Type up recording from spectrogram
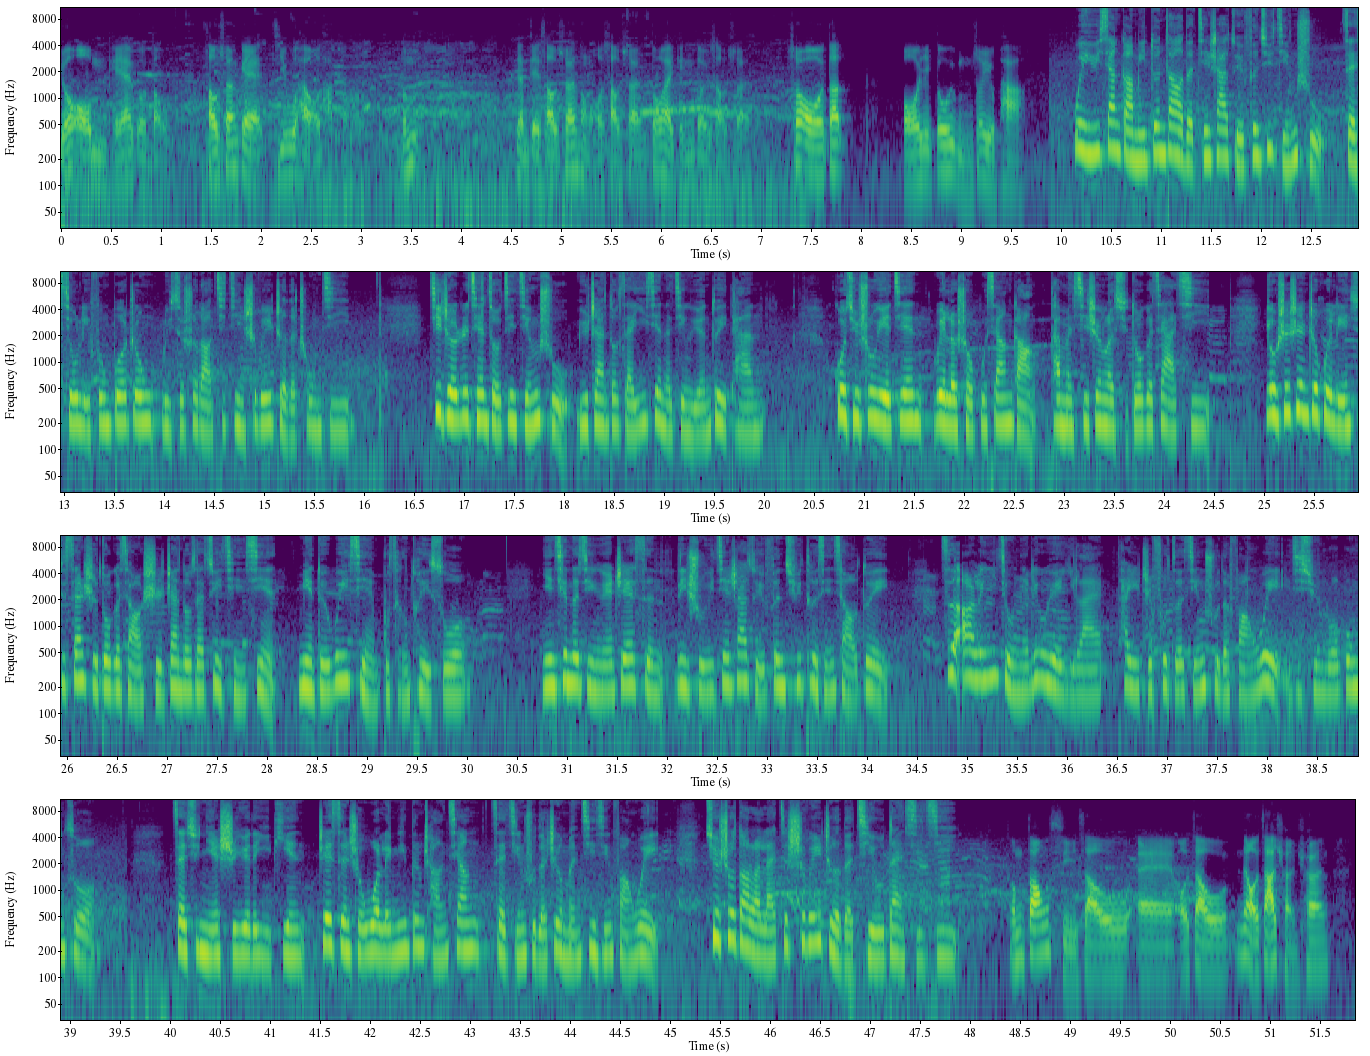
如果我唔企喺嗰度，受傷嘅只會係我拍檔。咁人哋受傷同我受傷都係警隊受傷，所以我覺得我亦都唔需要怕。位于香港弥敦道的尖沙咀分区警署，在修例风波中屡次受到激进示威者的冲击。记者日前走进警署，与战斗在一线的警员对谈。过去数月间，为了守护香港，他们牺牲了许多个假期，有时甚至会连续三十多个小时战斗在最前线，面对危险不曾退缩。年轻的警员 Jason 隶属于尖沙咀分区特遣小队，自2019年6月以来，他一直负责警署的防卫以及巡逻工作。在去年十月的一天，Jason 手握雷明登长枪，在警署的正门进行防卫，却受到了来自示威者的汽油弹袭击。咁当时就，我就因为我揸长枪，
